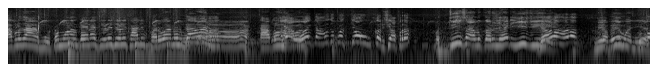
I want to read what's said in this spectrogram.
આપણે તો મોટો માણસ ગઈ ના છેડે છેડે ખાલી ફરવાનું ગાવાનું. આપણે ઓય ગાવું તો પછી કેવું કરશું આપણે? બધું ચાલુ કર્યું લે હેડ ઈ જ હેલો હેડો. મેં તો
